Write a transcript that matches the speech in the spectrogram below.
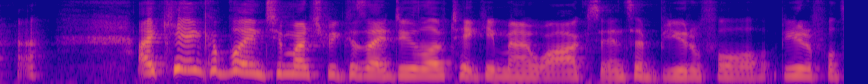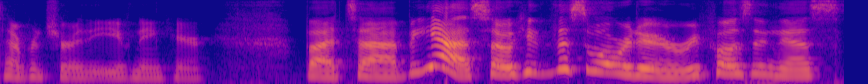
I can't complain too much because I do love taking my walks and it's a beautiful, beautiful temperature in the evening here. But uh, but yeah, so this is what we're doing. We're reposing this,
